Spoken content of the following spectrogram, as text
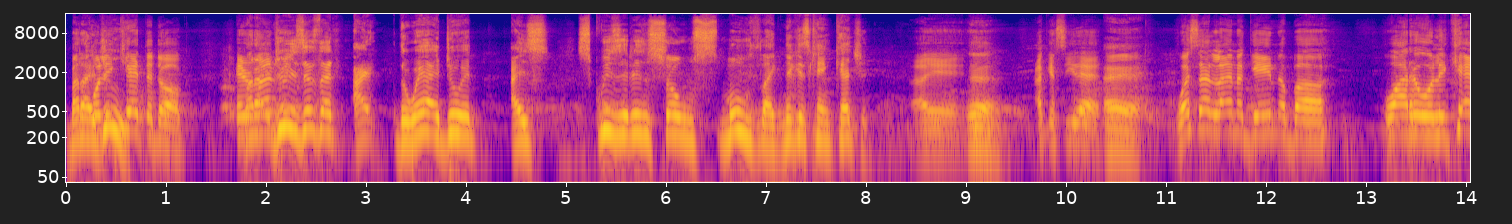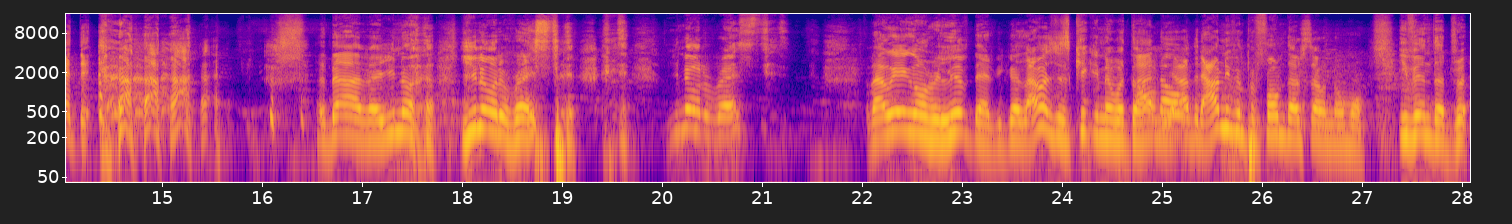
But I do. cat the dog. It But I do. me- It's just that I the way I do it, I s- squeeze it in so smooth, like niggas can't catch it. Ah, yeah. Yeah. I can see that. Hey. What's that line again about water only cat? Nah, man. You know, you know the rest. you know the rest. Now we ain't gonna relive that because I was just kicking it with the I homie know. the other day. I don't even perform that song no more. Even the dr-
